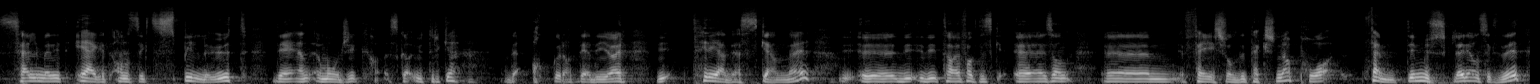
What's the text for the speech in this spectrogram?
selv med ditt eget ansikt spille ut det en emoji skal uttrykke? Og det er akkurat det de gjør. De 3D-skanner. De, eh, de, de tar faktisk eh, sånn eh, facial detection på 50 muskler i ansiktet ditt.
